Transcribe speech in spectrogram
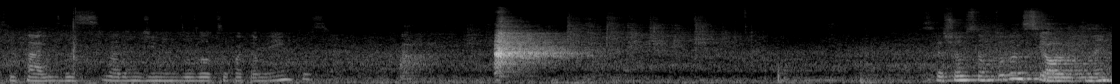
Os detalhes das varandinhas dos outros apartamentos. Os cachorros estão todos ansiosos, né?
